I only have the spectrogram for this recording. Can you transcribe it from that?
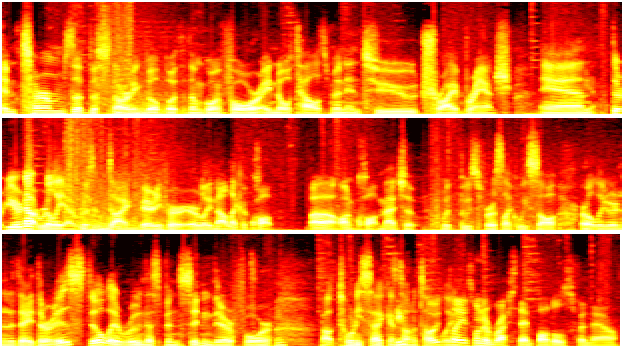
In terms of the starting build, both of them going for a null talisman into tri branch, and Yeah. you're not really at risk of dying very, very early. Not like a quap uh, on quad matchup with boost first, like we saw earlier in the day. There is still a rune that's been sitting there for about 20 seconds Seems on a top both lane. players want to rush their bottles for now.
